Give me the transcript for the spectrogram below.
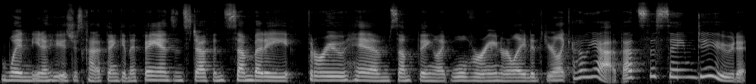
when, you know, he was just kind of thanking the fans and stuff, and somebody threw him something like Wolverine related. You're like, oh, yeah, that's the same dude.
